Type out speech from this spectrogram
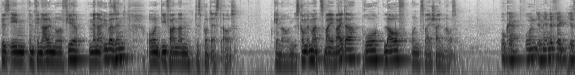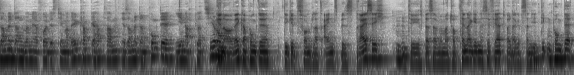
bis eben im Finale nur vier Männer über sind und die fahren dann das Podest aus. Genau, und es kommen immer zwei weiter pro Lauf und zwei scheiden aus. Okay, und im Endeffekt, ihr sammelt dann, weil wir ja vorher das Thema Weltcup gehabt haben, ihr sammelt dann Punkte je nach Platzierung. Genau, Weltcup-Punkte, die gibt es von Platz 1 bis 30. Mhm. Natürlich ist es besser, wenn man Top-10-Ergebnisse fährt, weil da gibt es dann die dicken Punkte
